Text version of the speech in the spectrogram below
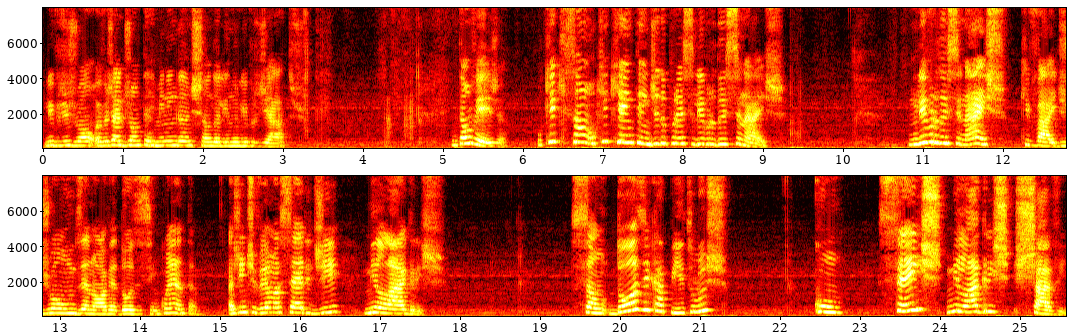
O livro de João, o Evangelho de João termina enganchando ali no livro de Atos. Então veja, o que, que são, o que, que é entendido por esse livro dos sinais? No livro dos sinais, que vai de João 1,19 a 12,50, a gente vê uma série de milagres. São 12 capítulos com seis milagres-chave.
